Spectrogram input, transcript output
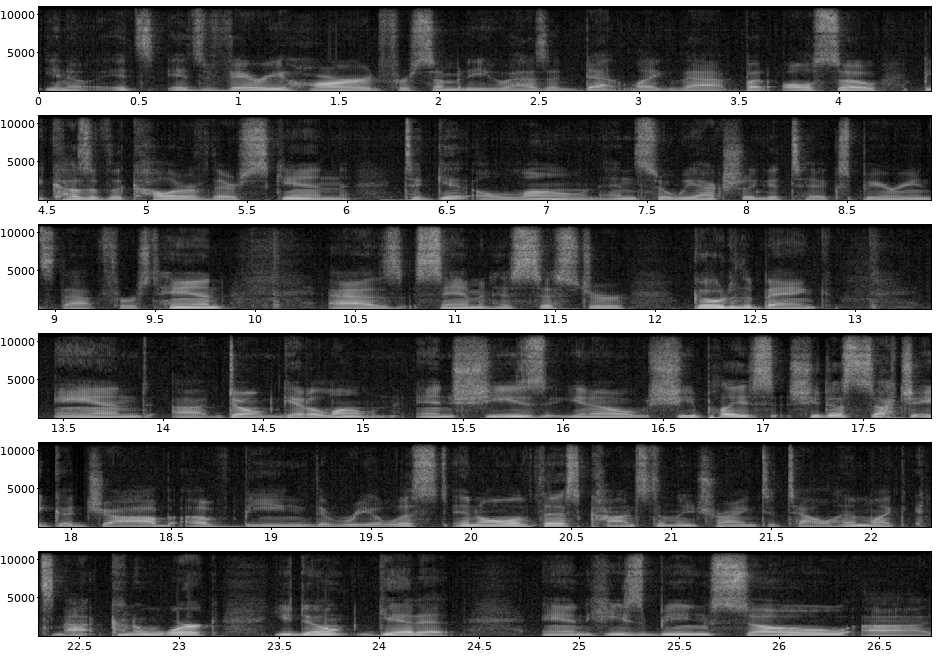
you know it's it's very hard for somebody who has a debt like that but also because of the color of their skin to get a loan and so we actually get to experience that firsthand as sam and his sister go to the bank and uh, don't get a loan and she's you know she plays she does such a good job of being the realist in all of this constantly trying to tell him like it's not gonna work. You don't get it and he's being so uh,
